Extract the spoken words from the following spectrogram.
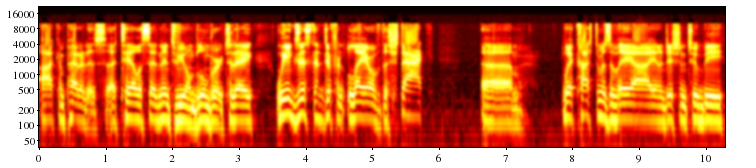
are competitors. Uh, Taylor said in an interview on Bloomberg today, we exist in a different layer of the stack. Um, we're customers of AI in addition to be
